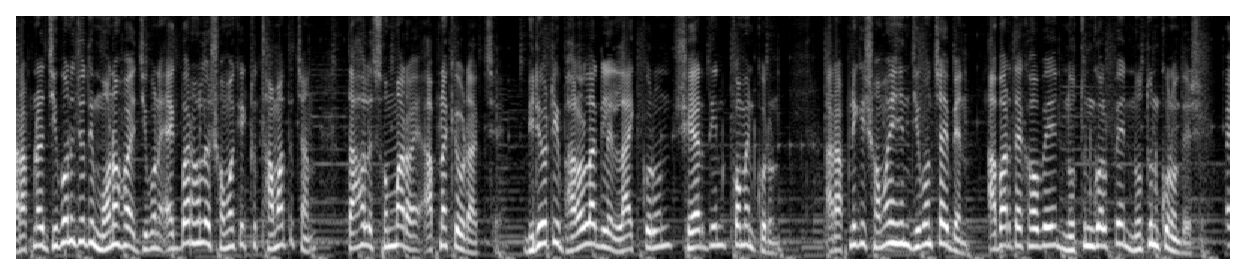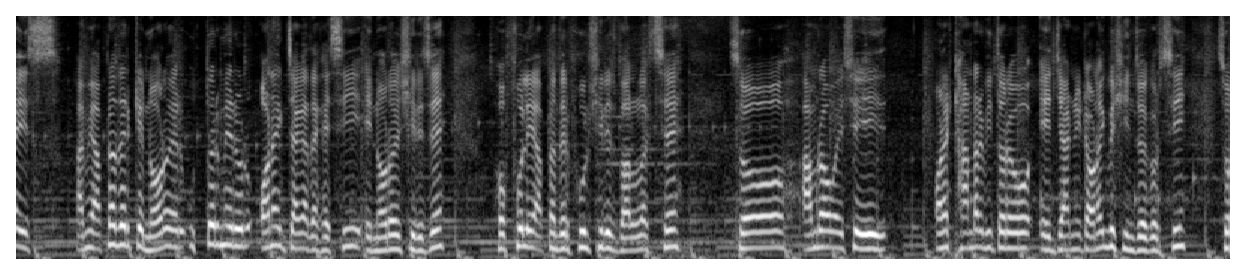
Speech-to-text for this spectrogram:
আর আপনার জীবনে যদি মনে হয় জীবনে একবার হলে সময়কে একটু থামাতে চান, তাহলে সোম্মারয় আপনাকেও ডাকছে। ভিডিওটি ভালো লাগলে লাইক করুন শেয়ার দিন কমেন্ট করুন। আর আপনি কি সময়হীন জীবন চাইবেন? আবার দেখা হবে নতুন গল্পে, নতুন কোনো দেশে। আমি আপনাদেরকে নরওয়ের উত্তর মেরুর অনেক জায়গা দেখাইছি এই নরওয়ে সিরিজে। হোপফুলি আপনাদের ফুল সিরিজ ভালো লাগছে। সো আমরাও এসে এই অনেক ঠান্ডার ভিতরেও এই জার্নিটা অনেক বেশি এনজয় করছি। সো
